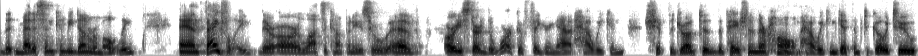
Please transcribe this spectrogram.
that medicine can be done remotely. And thankfully, there are lots of companies who have already started the work of figuring out how we can ship the drug to the patient in their home, how we can get them to go to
